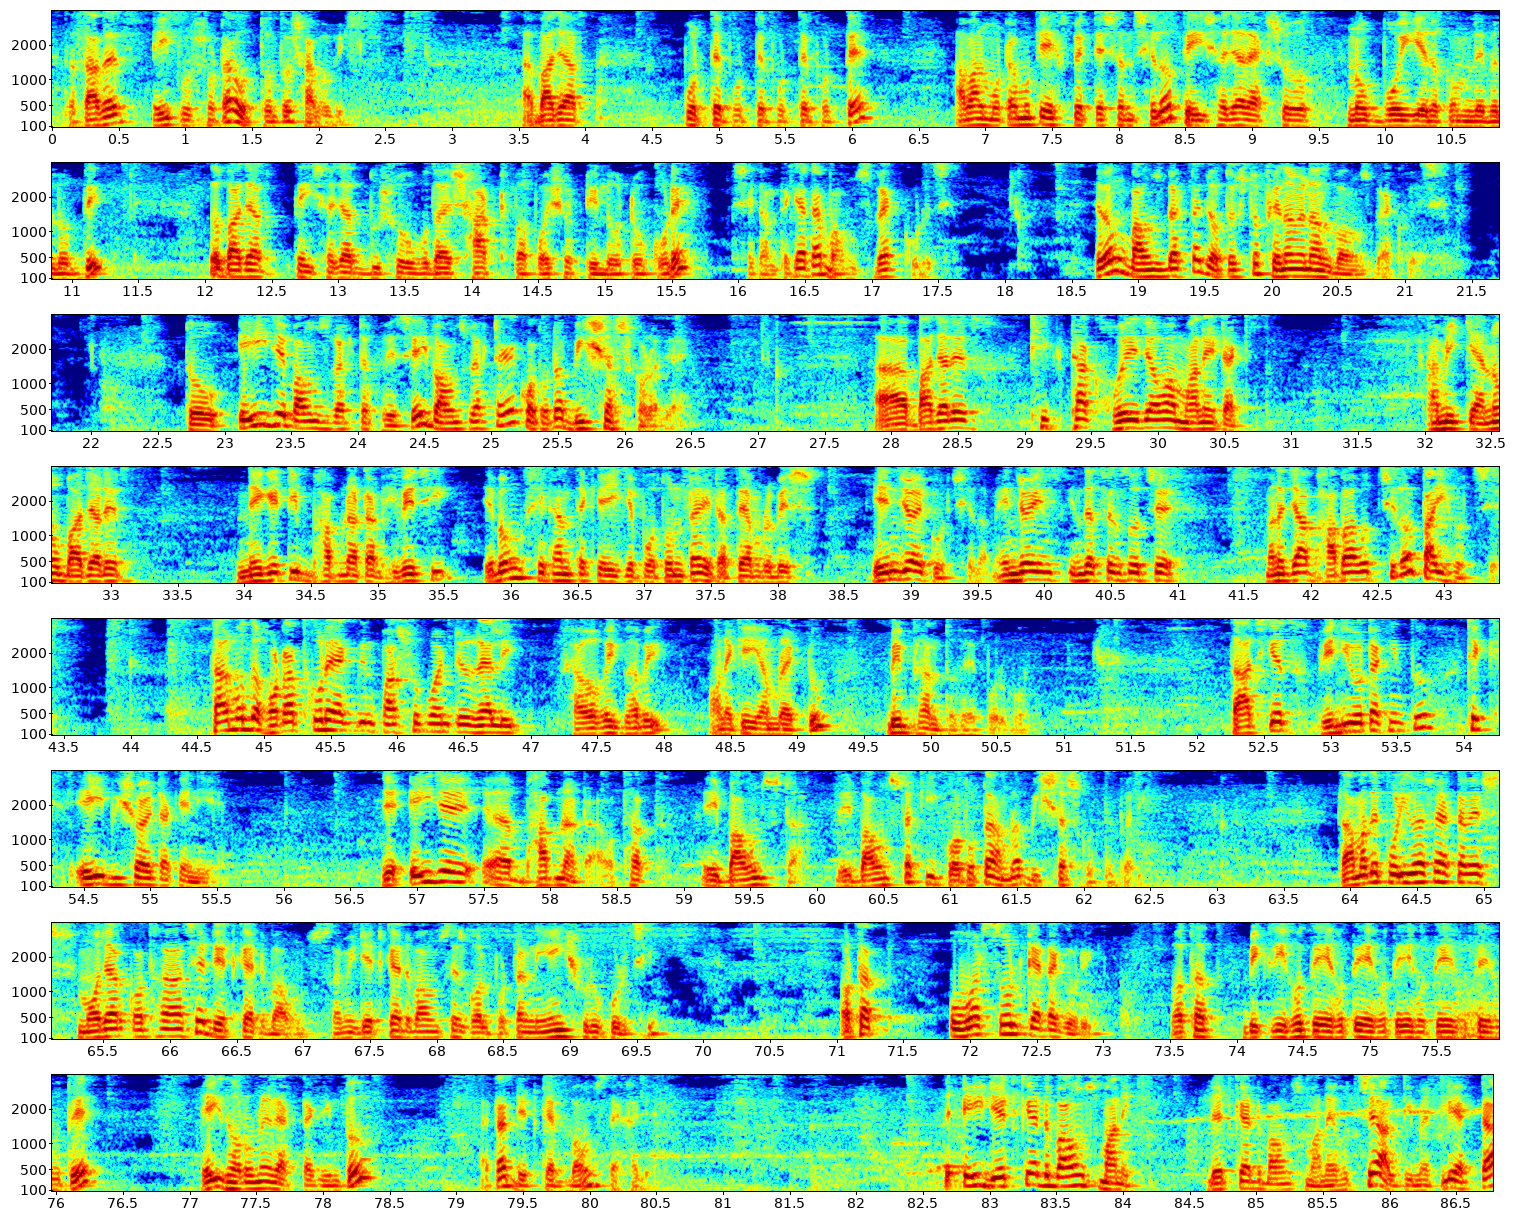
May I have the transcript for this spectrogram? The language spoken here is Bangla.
তা তাদের এই প্রশ্নটা অত্যন্ত স্বাভাবিক। বাজার পড়তে পড়তে পড়তে পড়তে আমার মোটামুটি এক্সপেকটেশন ছিল তেইশ হাজার একশো নব্বই এরকম লেভেল অবধি। তো বাজার তেইশ হাজার দুশো বোধহয় ষাট বা পঁয়ষট্টি লোটো করে সেখান থেকে একটা বাউন্স ব্যাক করেছে। এবং বাউন্স ব্যাকটা যথেষ্ট ফেনোমেনাল বাউন্স ব্যাক হয়েছে। তো এই যে বাউন্স ব্যাকটা হয়েছে, এই বাউন্স ব্যাকটাকে কতটা বিশ্বাস করা যায়? বাজারের ঠিকঠাক হয়ে যাওয়া মানেটা কি? আমি কেন বাজারের নেগেটিভ ভাবনাটা ভেবেছি? এবং সেখান থেকে এই যে পতনটা, এটাতে আমরা বেশ এনজয় করছিলাম। এনজয় ইন দ্য সেন্স হচ্ছে মানে যা ভাবা হচ্ছিল তাই হচ্ছে। তার মধ্যে হঠাৎ করে একদিন পাঁচশো পয়েন্টের র্যালি স্বাভাবিকভাবেই। অনেকেই আমরা একটু বিভ্রান্ত হয়ে পড়ব। তা আজকের ভিডিওটা কিন্তু ঠিক এই বিষয়টাকে নিয়ে যে এই যে ভাবনাটা, অর্থাৎ এই বাউন্সটা এই বাউন্সটা কি কতটা আমরা বিশ্বাস করতে পারি? তা আমাদের পরিভাষায় একটা বেশ মজার কথা আছে ডেড ক্যাট বাউন্স আমি ডেড ক্যাট বাউন্সের গল্পটা নিয়েই শুরু করছি। অর্থাৎ ওভারসোল্ড ক্যাটাগরি অর্থাৎ বিক্রি হতে হতে হতে হতে হতে হতে এই ধরনের একটা কিন্তু একটা ডেড ক্যাট বাউন্স দেখা যায়। তো এই ডেড ক্যাট বাউন্স মানে কি? ডেড ক্যাট বাউন্স মানে হচ্ছে আলটিমেটলি একটা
